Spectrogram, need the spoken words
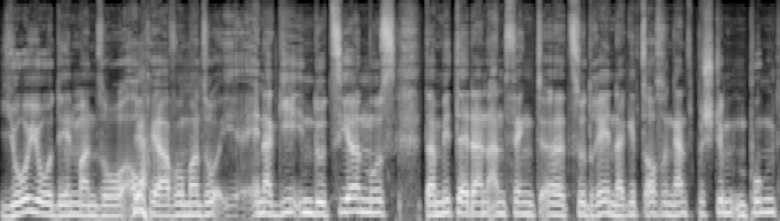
Jojo, den man so auch ja, ja wo man so Energie induzieren muss, damit der dann anfängt äh, zu drehen. Da gibt es auch so einen ganz bestimmten Punkt,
